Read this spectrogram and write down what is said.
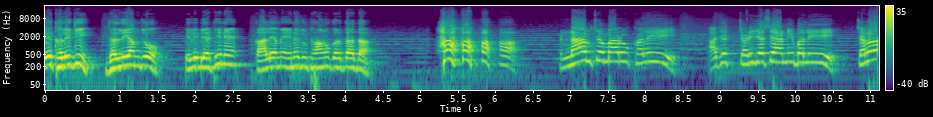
એ ખલીજી, જલ્દી આમ જો. પેલી બેઠી ને કાલે અમે એને જ ઉઠાવણું કરતા હતા. નામ છે મારું ખલી. આજે ચડી જશે આની બલી. ચલો.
